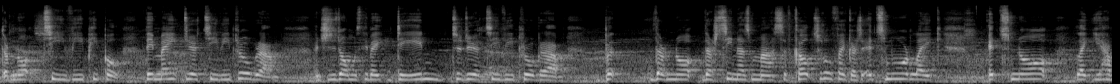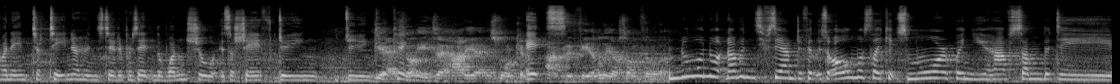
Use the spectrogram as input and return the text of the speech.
They're not TV people. They might do a TV program, and she said almost they might deign to do a TV program, but they're not. They're seen as massive cultural figures. It's more like it's not like you have an entertainer who instead of presenting the one show is a chef doing doing Yeah, it's not Harriott. It's more kind It's- of Andrew Fairlie or something like that. No, no, no, I wouldn't say Andrew feel It's almost like it's more when you have somebody,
